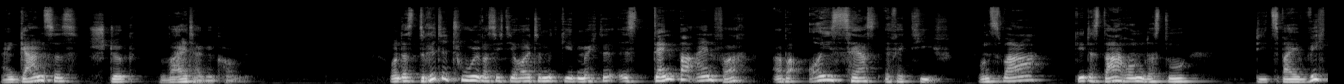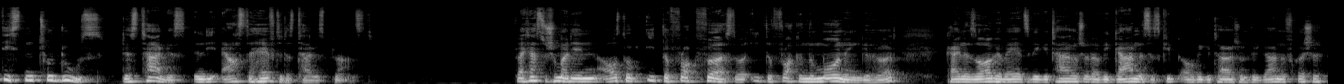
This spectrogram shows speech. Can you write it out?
ein ganzes Stück weitergekommen. Und das dritte Tool, was ich dir heute mitgeben möchte, ist denkbar einfach, aber äußerst effektiv. Und zwar geht es darum, dass du die zwei wichtigsten To-Dos des Tages in die erste Hälfte des Tages planst. Vielleicht hast du schon mal den Ausdruck Eat the Frog first oder Eat the Frog in the morning gehört. Keine Sorge, wer jetzt vegetarisch oder vegan ist, es gibt auch vegetarische und vegane Frösche.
